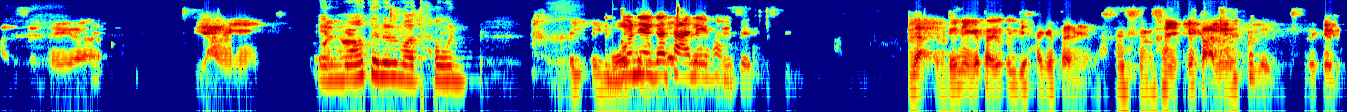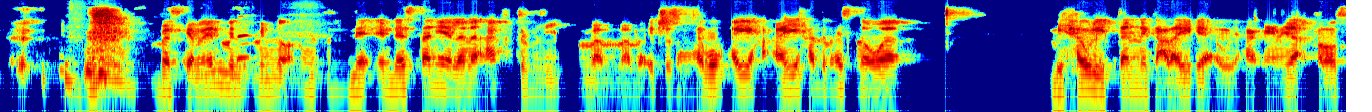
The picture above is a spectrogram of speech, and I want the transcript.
حاسة إن هي يعني المواطن المطحون. الدنيا جت عليهم. لا الدنيا جت عليهم دي حاجة تانية. الدنيا جت علينا كلنا كده كده. بس كمان من من الناس تانية اللي أنا actively ما, ما بقتش صاحبهم أي أي حد بحس إن هو بيحاول يتنك عليا أو يعني لا خلاص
